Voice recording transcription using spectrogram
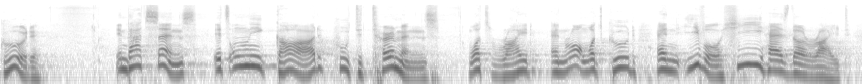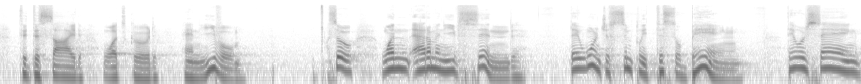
good. In that sense, it's only God who determines what's right and wrong, what's good and evil. He has the right to decide what's good and evil. So when Adam and Eve sinned, they weren't just simply disobeying, they were saying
